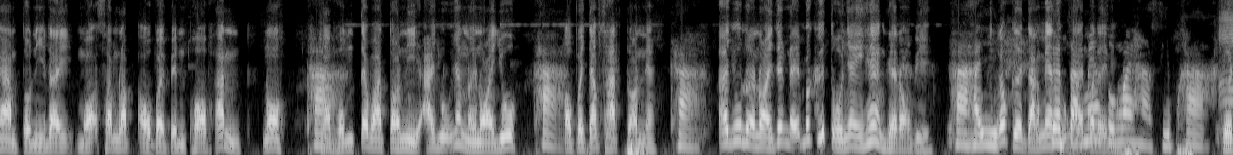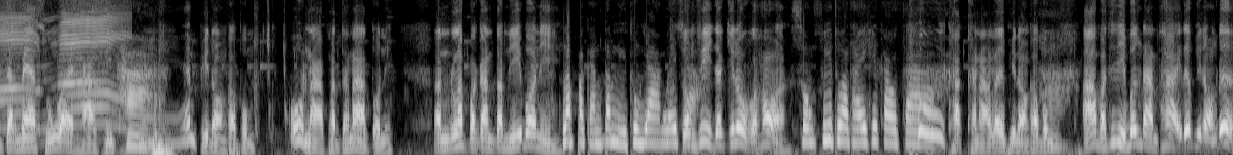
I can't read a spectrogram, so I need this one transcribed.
งามตัวนี้ได้ เหมาะสำหรับเอาไปเป็นพ่อพันธุ์เนาะค่ะครับผมแต่ว่าตอนนี้อายุยังหน่อยๆอยู่ค่ะเอาไปจับสัตว์ตอนเนี่ยค่ะอายุหน่อยๆจังไหนมันคือตัวใหญ่แห้งแท้น้องบีค่ะอีกแล้วเกิดจากแม่เกิดสูงหจากลายแม่ปานใดสูงร้อยห้าสิบค่ะ เกิดจากแม่สูงร้อยห้าสิบค่ะพี่น้องครับผมโอ้หน่าพัฒนาตัวนี้ อันรับประกันตำหนี้บ่นี่รับประกันตำหนิทุกอย่างเลยส่งจ้ะฟรีจักกิโลก็เฮาอะส่งฟรีทั่วไทยคือเก่าจ้าโอ้ยคักขนาดเลยพี่น้องครับผมค่ะ อ่าบัดที่นี่เบื้องด้านท้ายเด้อพี่น้องเด้อ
